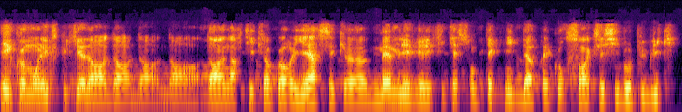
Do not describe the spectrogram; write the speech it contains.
Et comme on l'expliquait dans, dans, dans, dans, un article encore hier, c'est que même les vérifications techniques d'après-course sont accessibles au public.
